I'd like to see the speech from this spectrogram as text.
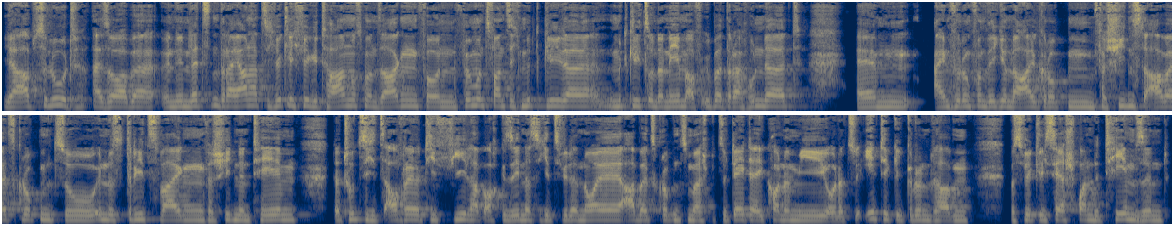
Ja, absolut. Also, aber in den letzten drei Jahren hat sich wirklich viel getan, muss man sagen. Von 25 Mitglieder, Mitgliedsunternehmen auf über 300. Ähm, Einführung von Regionalgruppen, verschiedenste Arbeitsgruppen zu Industriezweigen, verschiedenen Themen. Da tut sich jetzt auch relativ viel. Habe auch gesehen, dass sich jetzt wieder neue Arbeitsgruppen zum Beispiel zu Data Economy oder zu Ethik gegründet haben, was wirklich sehr spannende Themen sind.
